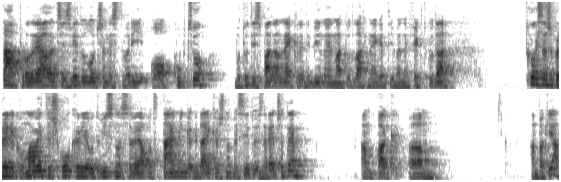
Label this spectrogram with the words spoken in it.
ta prodajalec izve določene stvari o kupcu, bo tudi izpadal nekredibilno in ima tudi lahko negativen efekt. Tako da, kot sem že prej rekel, malo je težko, ker je odvisno seveda od tajminga, kdaj kakšno besedo izrečete. Ampak, um, ampak ja,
